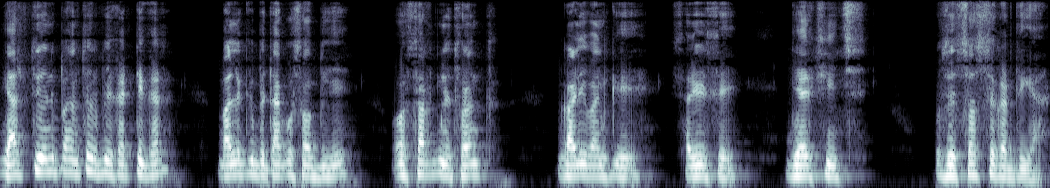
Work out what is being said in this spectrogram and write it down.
यात्रियों ने पाँच सौ रुपये इकट्ठे कर बालक के पिता को सौंप दिए। और सर्प ने तुरंत गाड़ीवान के शरीर से जहर खींच उसे स्वस्थ कर दिया।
